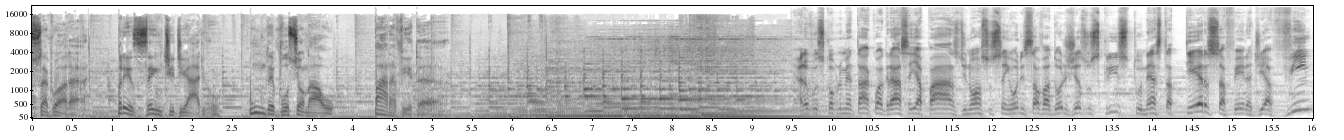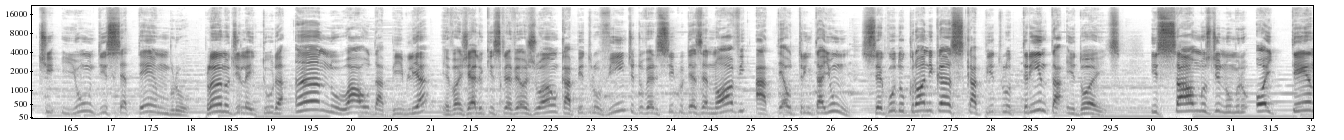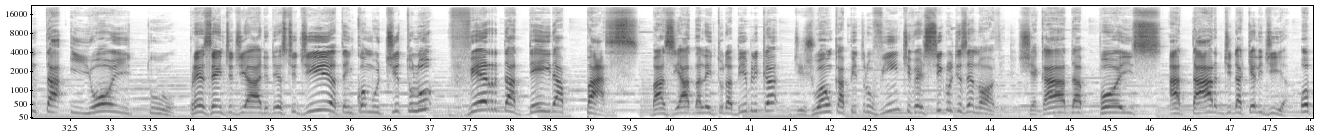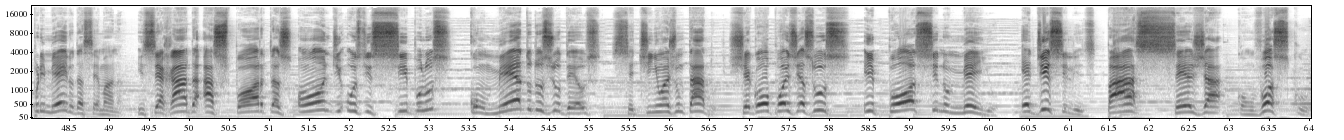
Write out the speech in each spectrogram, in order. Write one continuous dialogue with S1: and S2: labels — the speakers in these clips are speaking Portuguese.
S1: Ouça agora Presente Diário um devocional para a vida.
S2: Quero vos cumprimentar com a graça e a paz de nosso Senhor e Salvador Jesus Cristo nesta terça-feira, dia 21 de setembro. Plano de leitura anual da Bíblia. Evangelho que escreveu João, capítulo 20, do versículo 19 até o 31. Segundo Crônicas, capítulo 32 e Salmos de número 88. Presente diário deste dia tem como título Verdadeira Paz, baseado na leitura bíblica de João capítulo 20, versículo 19. Chegada, pois, a tarde daquele dia, o primeiro da semana, e cerrada as portas onde os discípulos, com medo dos judeus, se tinham ajuntado. Chegou, pois, Jesus e pôs-se no meio e disse-lhes: Paz seja convosco.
